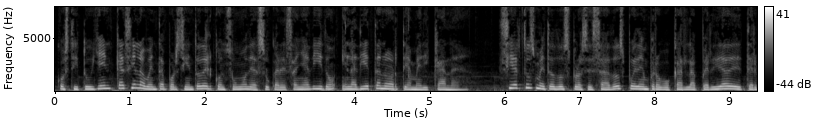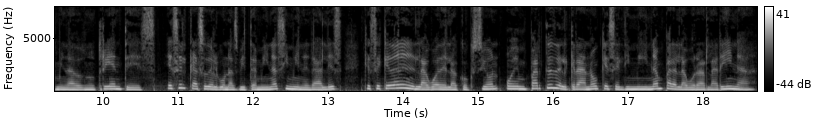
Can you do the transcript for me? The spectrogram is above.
Constituyen casi el 90% del consumo de azúcares añadido en la dieta norteamericana. Ciertos métodos procesados pueden provocar la pérdida de determinados nutrientes. Es el caso de algunas vitaminas y minerales que se quedan en el agua de la cocción o en partes del grano que se eliminan para elaborar la harina.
